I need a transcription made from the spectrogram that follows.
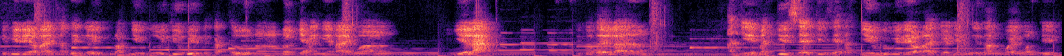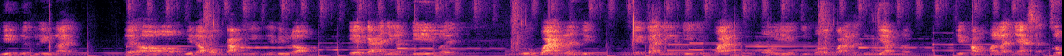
cái video này sang thiết nghĩ cũng rất nhiều người chưa biết cái cách thử nó đơn giản như này mà dễ làm. Thì có thể là anh chị em hãy chia sẻ chia sẻ thật nhiều cái video này cho những người thân quen của anh chị biết được cái điều này để họ biết đâu họ cần những cái điều đó. Kể cả những anh chị mà chủ quán lên chị kể cả những anh chị chủ quán cũng ngồi giờ cứ mở quán là kinh doanh thôi chứ không phải là nhà sản xuất.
